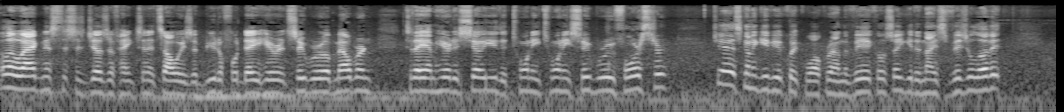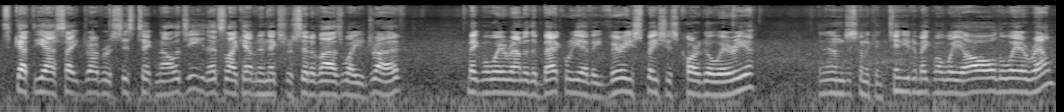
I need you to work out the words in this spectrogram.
Hello Agnes, this is Joseph Hankson. It's always a beautiful day here at Subaru of Melbourne. Today I'm here to show you the 2020 Subaru Forester. Just going to give you a quick walk around the vehicle so you get a nice visual of it. It's got the EyeSight driver assist technology. That's like having an extra set of eyes while you drive. Make my way around to the back where you have a very spacious cargo area. And then I'm just going to continue to make my way all the way around.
